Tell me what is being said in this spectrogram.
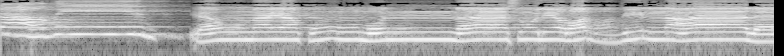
عظيم. يوم يقوم الناس لرب العالمين.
